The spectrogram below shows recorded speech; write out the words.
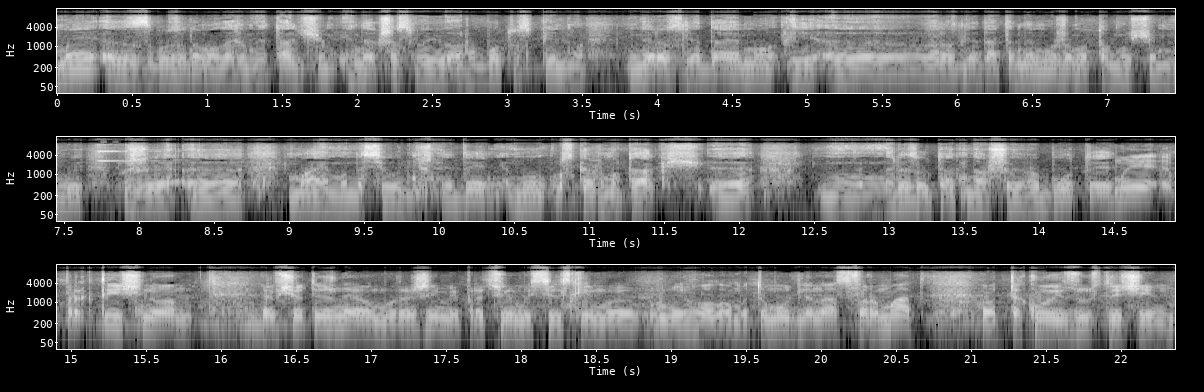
Ми е, з Бузуном Олегом Віталійовичем інакше свою роботу спільно не розглядаємо і е, розглядати не можемо, тому що ми вже е, маємо на сьогоднішній день, ну скажімо так, е, результат нашої роботи. Ми практично в щотижневому режимі працюємо з сільськими головами. Тому для нас формат от такої зустрічі.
